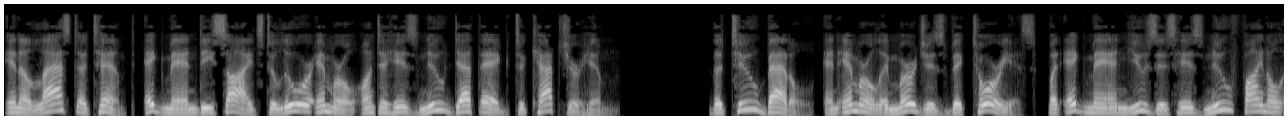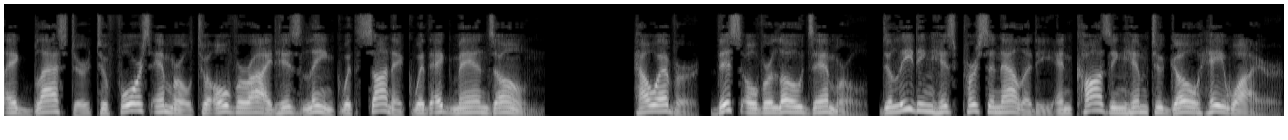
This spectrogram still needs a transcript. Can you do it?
In a last attempt, Eggman decides to lure Emerl onto his new Death Egg to capture him. The two battle, and Emerl emerges victorious, but Eggman uses his new Final Egg Blaster to force Emerl to override his link with Sonic with Eggman's own. However, this overloads Emerl, deleting his personality and causing him to go haywire.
